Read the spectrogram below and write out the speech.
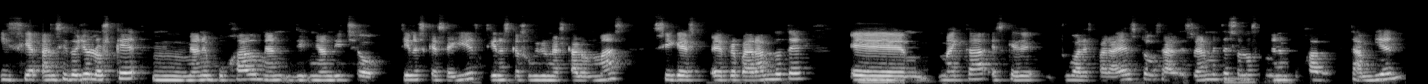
y si han sido yo los que me han empujado, me han, me han, dicho, tienes que seguir, tienes que subir un escalón más, sigues eh, preparándote. Eh, Maika, es que tú vales para esto, o sea, realmente son los que me han empujado. También,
